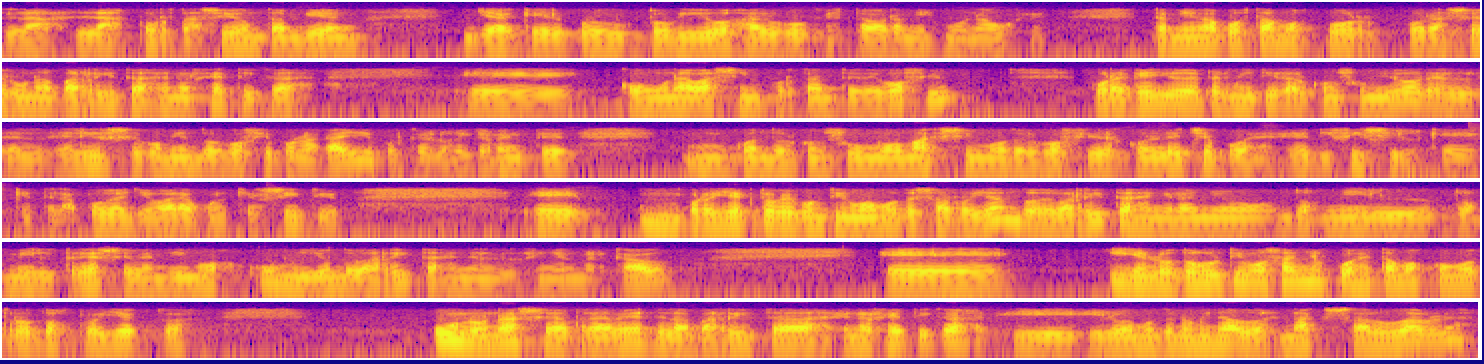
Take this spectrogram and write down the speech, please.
la, la, exportación también, ya que el producto bio es algo que está ahora mismo en auge. También apostamos por, por hacer unas barritas energéticas eh, con una base importante de gofio, por aquello de permitir al consumidor el, irse comiendo el gofio por la calle, porque lógicamente mm, cuando el consumo máximo del gofio es con leche, pues es difícil que, te la puedas llevar a cualquier sitio. Eh, un proyecto que continuamos desarrollando de barritas. En el año 2000, 2013 vendimos un millón de barritas en el, mercado. Eh, y en los dos últimos años pues estamos con otros dos proyectos. Uno nace a través de las barritas energéticas y, lo hemos denominado snacks saludables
